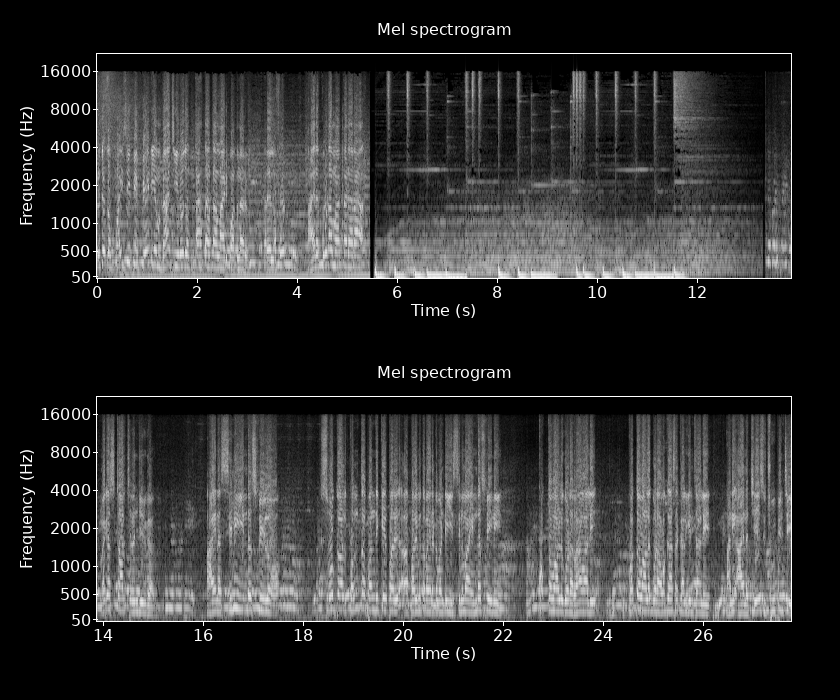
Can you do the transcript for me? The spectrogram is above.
ప్రతి ఒక్క వైసీపీ పేటీఎం బ్యాచ్ ఈ రోజు తహతహలాడిపోతున్నారు అరే లఫోట్ ఆయన కూడా మాట్లాడారా? మెగాస్టార్ చిరంజీవి గారు ఆయన సినీ ఇండస్ట్రీలో సోకాల్ కొంతమందికే పరి పరిమితమైనటువంటి ఈ సినిమా ఇండస్ట్రీని కొత్త వాళ్ళు కూడా రావాలి కొత్త వాళ్ళకు కూడా అవకాశం కలిగించాలి అని ఆయన చేసి చూపించి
